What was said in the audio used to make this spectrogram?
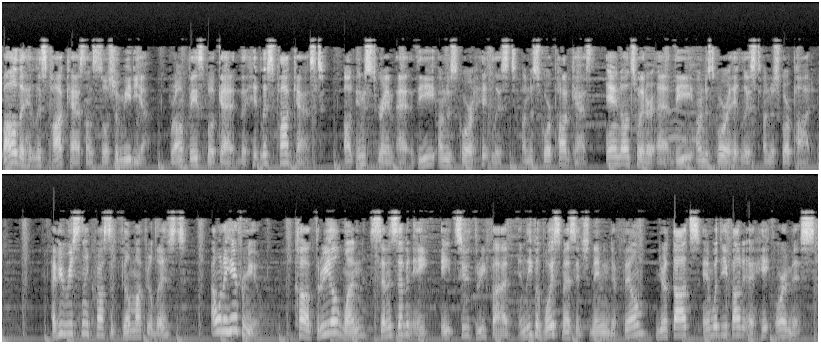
Follow the Hit List podcast on social media. We're on Facebook at the Hit List Podcast, on Instagram at the underscore hitlist underscore podcast, and on Twitter at the underscore hitlist underscore pod. Have you recently crossed a film off your list? I want to hear from you. Call 301 778 8235 and leave a voice message naming the film, your thoughts, and whether you found it a hit or a miss.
